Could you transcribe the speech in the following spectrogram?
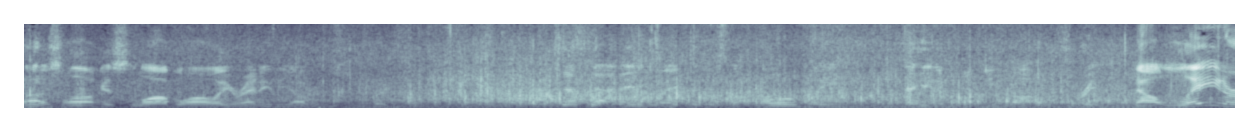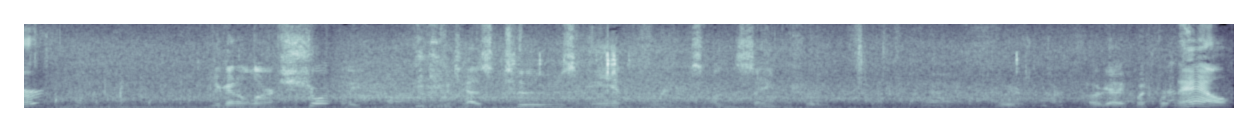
Not as long as loblolly or any of the others. But get that anyway because it's the only native one you got with three. Now later, you're going to learn shortleaf pine, which has twos and threes on the same tree. Weird. Okay, but for now,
